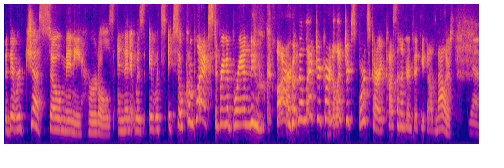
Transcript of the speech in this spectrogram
but there were just so many hurdles. And then it was it was it's so complex to bring a brand new car an electric car an electric sports car. It costs $150000 yeah.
